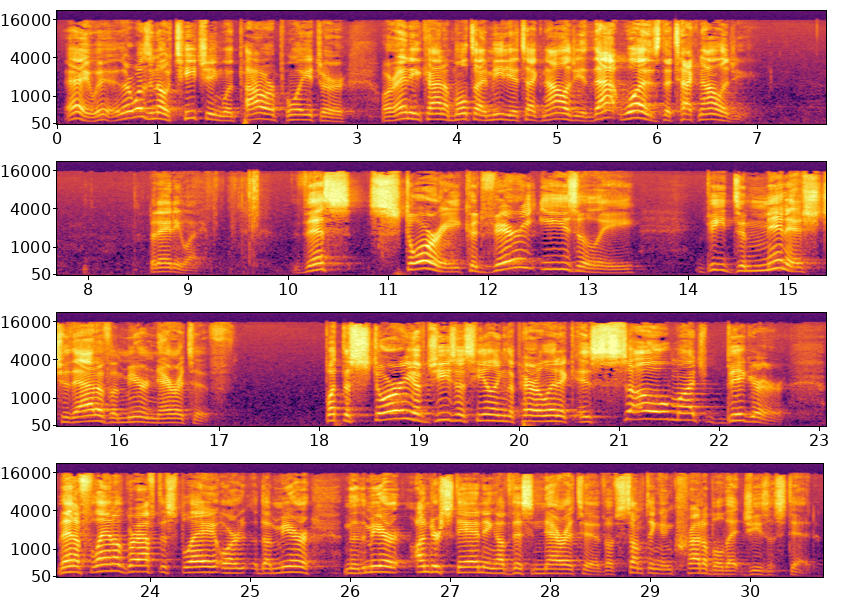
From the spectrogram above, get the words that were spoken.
Hey, we, there wasn't no teaching with PowerPoint or, or any kind of multimedia technology. That was the technology. But anyway, this story could very easily be diminished to that of a mere narrative. But the story of Jesus healing the paralytic is so much bigger than a flannel graph display or the mere, the mere understanding of this narrative of something incredible that Jesus did.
